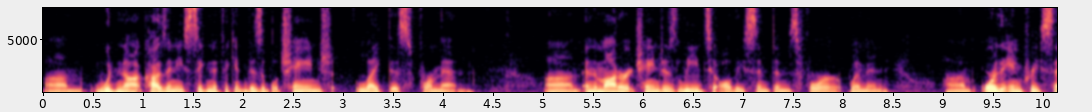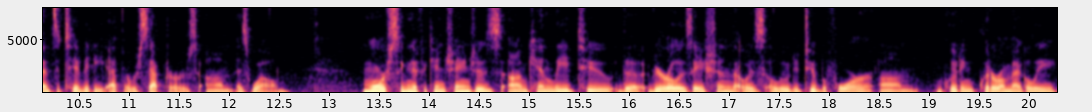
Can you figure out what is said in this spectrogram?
um, would not cause any significant visible change like this for men. Um, and the moderate changes lead to all these symptoms for women, um, or the increased sensitivity at the receptors um, as well. More significant changes um, can lead to the virilization that was alluded to before, um, including clitoromegaly,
